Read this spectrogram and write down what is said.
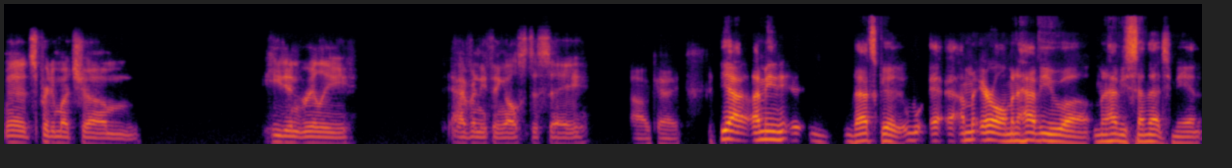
it's pretty much um, he didn't really have anything else to say. Okay. Yeah, I mean that's good. I'm Errol. I'm gonna have you. Uh, I'm gonna have you send that to me, and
